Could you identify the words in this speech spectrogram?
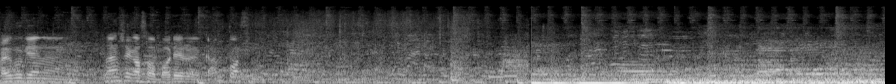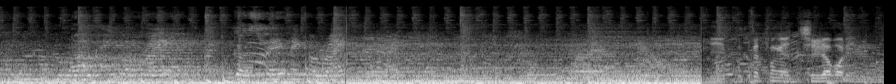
결국에는 화장실 가서 머리를 감고 왔습니다. 이 국대통에 질려버린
